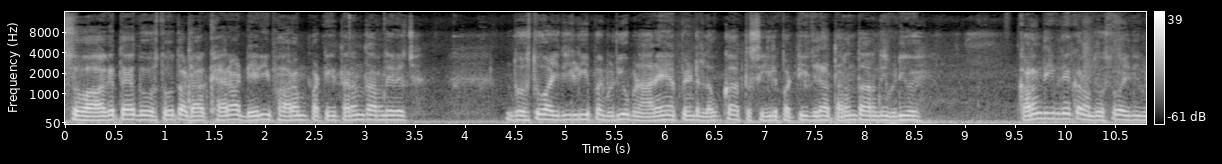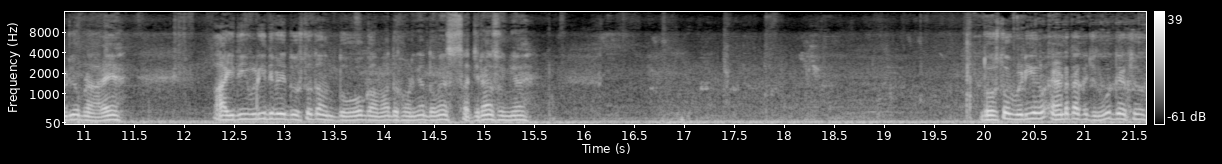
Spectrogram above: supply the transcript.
ਸਵਾਗਤ ਹੈ ਦੋਸਤੋ ਤੁਹਾਡਾ ਖੈਰਾ ਡੇਰੀ ਫਾਰਮ ਪੱਟੀ ਤਰਨਤਾਰਨ ਦੇ ਵਿੱਚ। ਦੋਸਤੋ ਅੱਜ ਦੀ ਜਿਹੜੀ ਆਪਾਂ ਵੀਡੀਓ ਬਣਾ ਰਹੇ ਹਾਂ ਪਿੰਡ ਲੌਕਾ ਤਹਿਸੀਲ ਪੱਟੀ ਜ਼ਿਲ੍ਹਾ ਤਰਨਤਾਰਨ ਦੀ ਵੀਡੀਓ ਹੈ। ਕਰਨਦੀਪ ਦੇ ਘਰੋਂ ਦੋਸਤੋ ਅੱਜ ਦੀ ਵੀਡੀਓ ਬਣਾ ਰਹੇ ਹਾਂ। ਅੱਜ ਦੀ ਵੀਡੀਓ ਦੇ ਵਿੱਚ ਦੋਸਤੋ ਤੁਹਾਨੂੰ ਦੋ ਗਾਵਾਂ ਦਿਖਾਉਣੀਆਂ, ਦੋਵੇਂ ਸੱਜਣਾ ਸੂਈਆਂ। ਦੋਸਤੋ ਵੀਡੀਓ ਨੂੰ ਐਂਡ ਤੱਕ ਜਰੂਰ ਦੇਖਿਓ।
